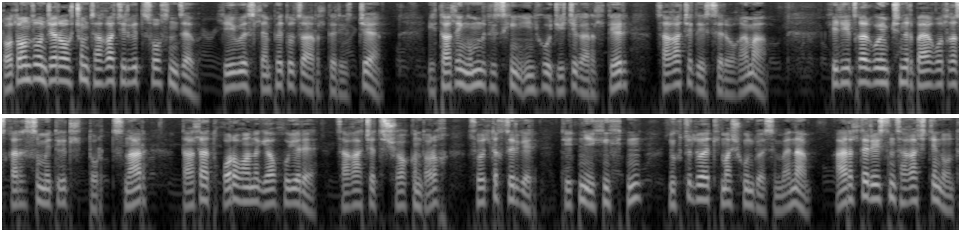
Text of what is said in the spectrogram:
760 орчим цагаач иргэд суусан зав Ливес Лампедуза арал дээр иржээ. Италийн өмнөд хэсгийн энэхүү жижиг арал дээр цагаачид ирсээр байгаа юм а. Хил хязгааргүй эмчнэр байгууллагаас гаргасан мэдээлэл дурдсанаар далаад 3 хоног явх үеэр цагаачид шоконд орох сулдах зэргээр тэдний ихэнхт нь нөхцөл байдал маш хүнд байсан байна. Арал дээр ирсэн цагаачдын дунд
